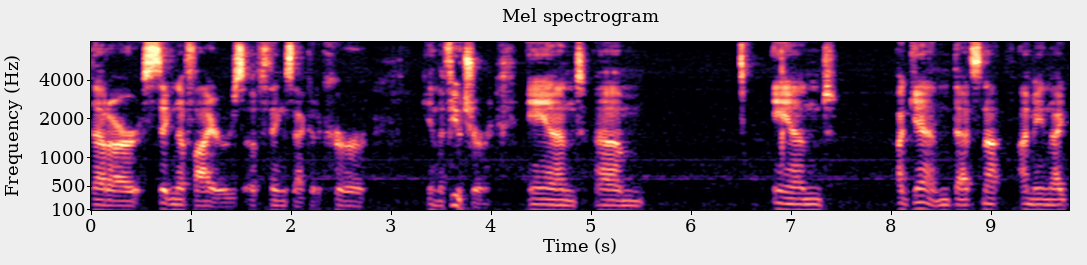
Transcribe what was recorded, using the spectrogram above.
that are signifiers of things that could occur in the future. And um, and again, that's not. I mean, I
